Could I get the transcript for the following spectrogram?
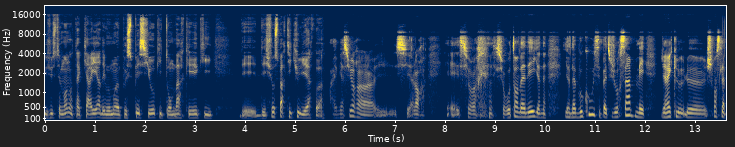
justement dans ta carrière des moments un peu spéciaux qui t'ont marqué, qui des, des, choses particulières quoi ouais, Bien sûr, euh, alors sur, sur autant d'années, il y en a, il y en a beaucoup. C'est pas toujours simple, mais je dirais que le, le je pense la,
